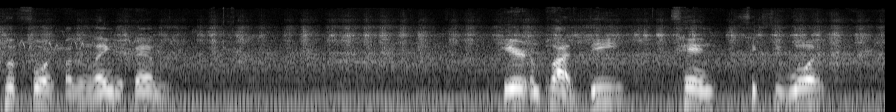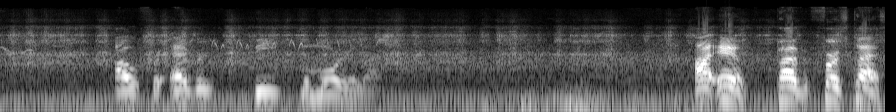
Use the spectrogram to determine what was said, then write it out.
put forth by the Langer family, here in plot D1061, I will forever be memorialized. I am Private First Class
